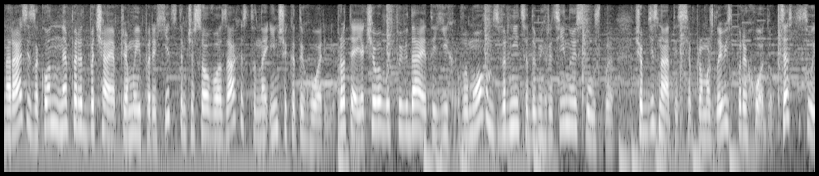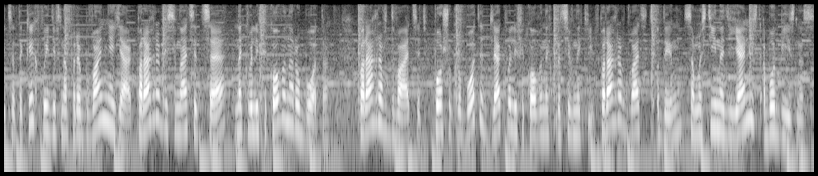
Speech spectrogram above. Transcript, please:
Наразі закон не передбачає прямий перехід з тимчасового захисту на інші категорії. Проте, якщо ви відповідаєте їх вимогам, зверніться до міграційної служби, щоб дізнатися про можливість переходу. Це стосується таких видів на перебування, як? Параграф 18c некваліфікована робота, параграф 20 пошук роботи для кваліфікованих працівників, параграф 21 самостійна діяльність або бізнес,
